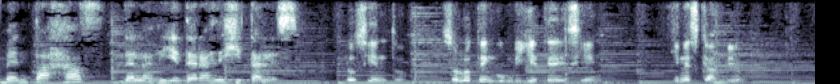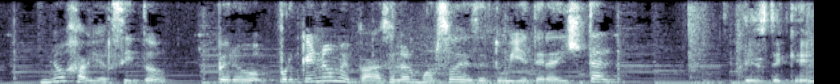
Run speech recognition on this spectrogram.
Ventajas de las billeteras digitales. Lo siento, solo tengo un billete de 100. ¿Tienes cambio? No, Javiercito, pero ¿por qué no me pagas el almuerzo desde tu billetera digital? ¿Desde qué?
